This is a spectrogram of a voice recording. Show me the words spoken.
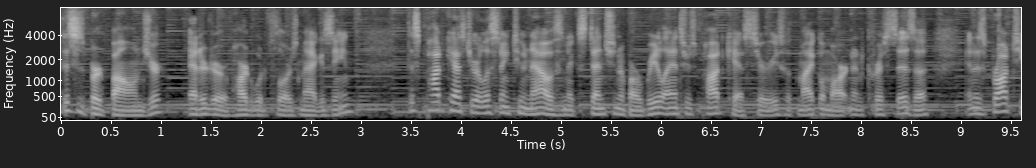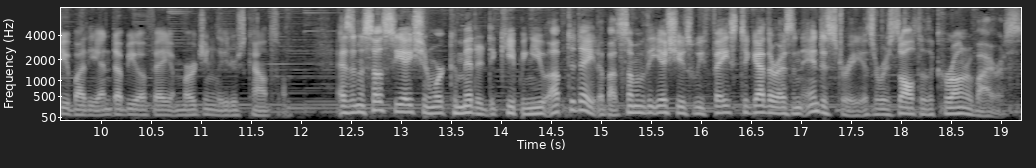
This is Bert Bollinger, editor of Hardwood Floors magazine. This podcast you're listening to now is an extension of our Real Answers podcast series with Michael Martin and Chris Cizza and is brought to you by the NWFA Emerging Leaders Council. As an association, we're committed to keeping you up to date about some of the issues we face together as an industry as a result of the coronavirus.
